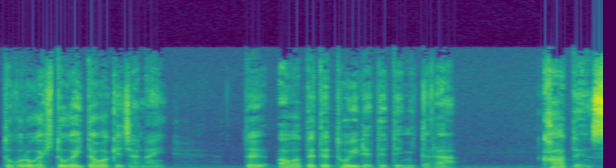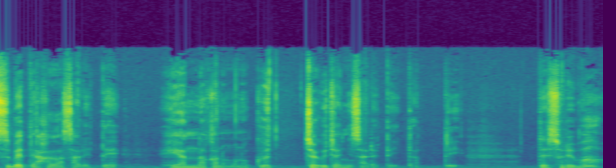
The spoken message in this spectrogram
ところが人がいたわけじゃない。で慌ててトイレ出てみたらカーテン全て剥がされて部屋の中のものぐっちゃぐちゃにされていたっていう。でそれは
